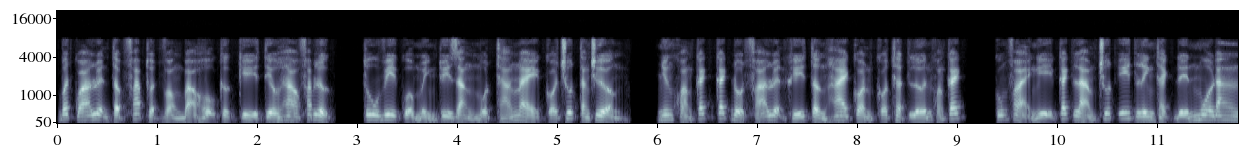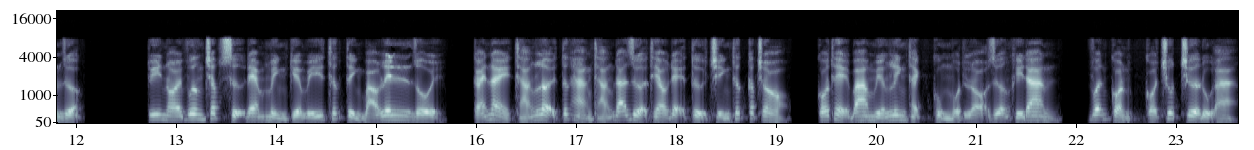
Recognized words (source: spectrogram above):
Bất quá luyện tập pháp thuật vòng bảo hộ cực kỳ tiêu hao pháp lực, tu vi của mình tuy rằng một tháng này có chút tăng trưởng, nhưng khoảng cách cách đột phá luyện khí tầng 2 còn có thật lớn khoảng cách, cũng phải nghĩ cách làm chút ít linh thạch đến mua đan dược. Tuy nói vương chấp sự đem mình kiếm ý thức tỉnh báo lên rồi, cái này tháng lợi tức hàng tháng đã dựa theo đệ tử chính thức cấp cho, có thể ba miếng linh thạch cùng một lọ dưỡng khí đan, vẫn còn có chút chưa đủ a. À.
